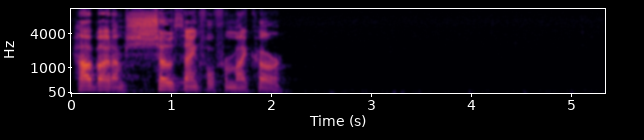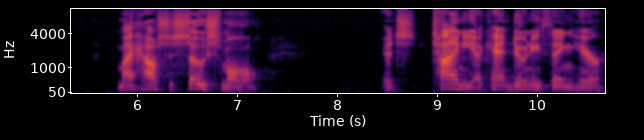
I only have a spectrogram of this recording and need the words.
How about I'm so thankful for my car? My house is so small. It's tiny. I can't do anything here.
